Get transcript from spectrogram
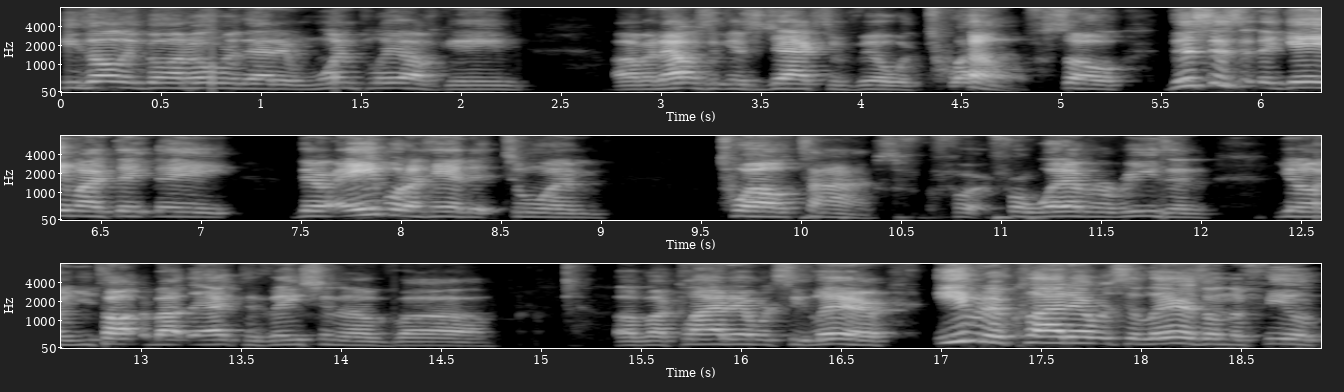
he's only gone over that in one playoff game, um, and that was against Jacksonville with 12. So this isn't the game I think they they're able to hand it to him 12 times for for whatever reason. You know, you talked about the activation of uh, of uh, Clyde Edwards Helaire. even if Clyde Edwards Helaire is on the field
